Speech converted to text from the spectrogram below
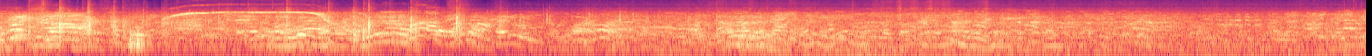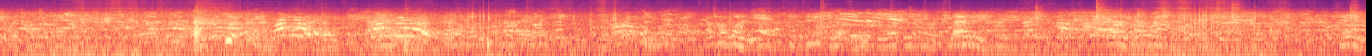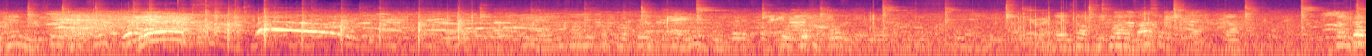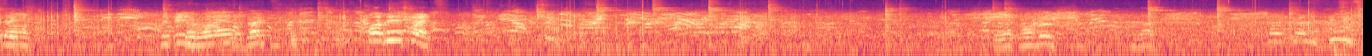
Good shot! Five minutes, mate. Yeah, probably. Go, go, please.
